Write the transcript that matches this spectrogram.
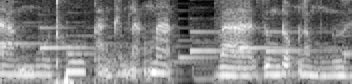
làm mùa thu càng thêm lãng mạn và rung động lòng người.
